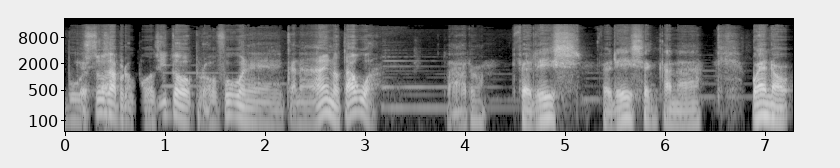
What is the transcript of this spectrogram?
Bustos a propósito, prófugo en Canadá, en Ottawa. Claro, feliz, feliz en Canadá. Bueno,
